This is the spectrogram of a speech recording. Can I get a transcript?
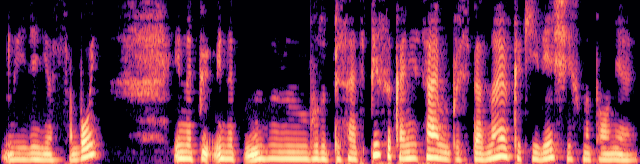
наедине с собой и, напи- и на- будут писать список, они сами про себя знают, какие вещи их наполняют.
